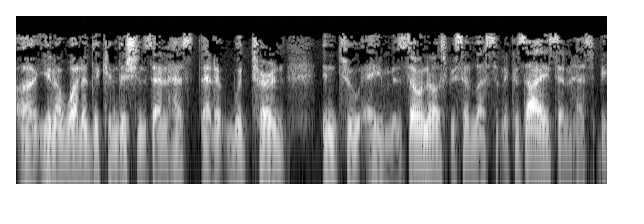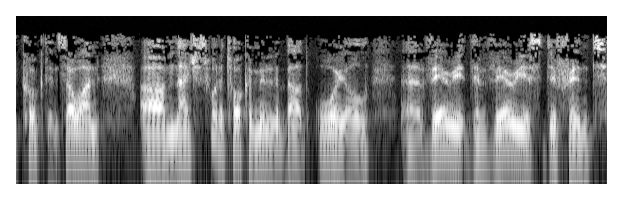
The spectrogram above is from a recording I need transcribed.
uh, you know what are the conditions that it has that it would turn into a mizonos. We said less than a kazayis, and it has to be cooked and so on. Um, now I just want to talk a minute about oil. Uh, very the various different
